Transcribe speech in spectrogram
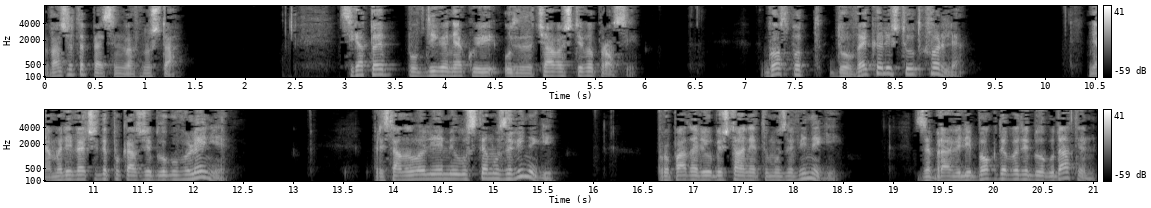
вашата песен в нощта. Сега той повдига някои озадачаващи въпроси. Господ до века ли ще отхвърля? Няма ли вече да покаже благоволение? Пристанала ли е милостта му за винаги? Пропада ли обещанията му за винаги? Забрави ли Бог да бъде благодатен?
